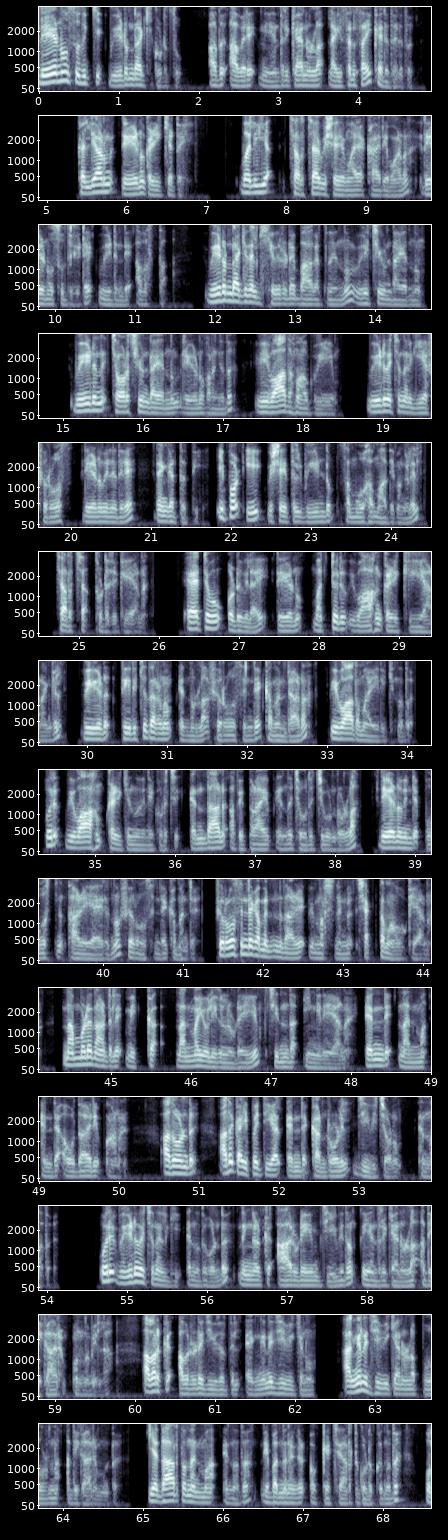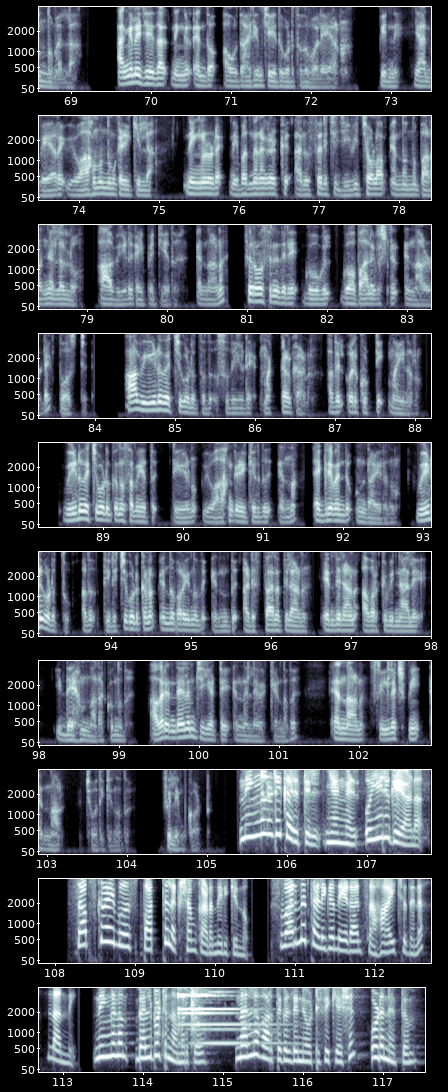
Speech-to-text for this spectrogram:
രേണു സുധിക്ക് വീടുണ്ടാക്കി കൊടുത്തു. അത് അവരെ നിയന്ത്രിക്കാനുള്ള ലൈസൻസായി കരുതരുത്. കല്യാണം രേണു കഴിക്കട്ടെ. വലിയ ചർച്ചാ വിഷയമായ കാര്യമാണ് രേണു സുധിയുടെ വീടിന്റെ അവസ്ഥ. വീടുണ്ടാക്കി നൽകിയവരുടെ ഭാഗത്തു നിന്നും വീഴ്ചയുണ്ടായെന്നും വീടിന് ചോർച്ചയുണ്ടായെന്നും രേണു പറഞ്ഞത് വിവാദമാകുകയും വീട് വെച്ച് നൽകിയ ഫിറോസ് രേണുവിനെതിരെ രംഗത്തെത്തി. ഇപ്പോൾ ഈ വിഷയത്തിൽ വീണ്ടും സമൂഹ മാധ്യമങ്ങളിൽ ചർച്ച തുടരുകയാണ്. ഏറ്റവും ഒടുവിലായി രേണു മറ്റൊരു വിവാഹം കഴിക്കുകയാണെങ്കിൽ വീട് തിരിച്ചു തരണം എന്നുള്ള ഫിറോസിന്റെ കമന്റാണ് വിവാദമായിരിക്കുന്നത്. ഒരു വിവാഹം കഴിക്കുന്നതിനെക്കുറിച്ച് എന്താണ് അഭിപ്രായം എന്ന് ചോദിച്ചുകൊണ്ടുള്ള രേണുവിന്റെ പോസ്റ്റിന് താഴെയായിരുന്നു ഫിറോസിന്റെ കമന്റ്. ഫിറോസിന്റെ കമന്റിന് താഴെ വിമർശനങ്ങൾ ശക്തമാവുകയാണ്. നമ്മുടെ നാട്ടിലെ മിക്ക നന്മയൊലികളുടെയും ചിന്ത ഇങ്ങനെയാണ്. എന്റെ നന്മ എന്റെ ഔദാര്യം ആണ്. അതുകൊണ്ട് അത് കൈപ്പറ്റിയാൽ എന്റെ കൺട്രോളിൽ ജീവിച്ചോണം എന്നത്. ഒരു വീട് വെച്ച് നൽകി എന്നതുകൊണ്ട് നിങ്ങൾക്ക് ആരുടെയും ജീവിതം നിയന്ത്രിക്കാനുള്ള അധികാരം ഒന്നുമില്ല. അവർക്ക് അവരുടെ ജീവിതത്തിൽ എങ്ങനെ ജീവിക്കണോ അങ്ങനെ ജീവിക്കാനുള്ള പൂർണ അധികാരമുണ്ട്. യഥാർത്ഥ നന്മ എന്നത് നിബന്ധനകൾ ഒക്കെ ചേർത്ത് കൊടുക്കുന്നത് ഒന്നുമല്ല. അങ്ങനെ ചെയ്താൽ നിങ്ങൾ എന്തോ ഔദാര്യം ചെയ്തു കൊടുത്തതുപോലെയാണ് പിന്നെ ഞാൻ വേറെ വിവാഹമൊന്നും കഴിക്കില്ല. നിങ്ങളുടെ നിബന്ധനകൾക്ക് അനുസരിച്ച് ജീവിച്ചോളാം എന്നൊന്നും പറഞ്ഞല്ലല്ലോ ആ വീട് കൈപ്പറ്റിയത് എന്നാണ് ഫിറോസിനെതിരെ ഗൂഗിൾ ഗോപാലകൃഷ്ണൻ എന്നാളുടെ പോസ്റ്റ്. ആ വീട് വെച്ചു കൊടുത്തത് സുധിയുടെ മക്കൾക്കാണ്. അതിൽ ഒരു കുട്ടി മൈനറും. വീട് വെച്ചു കൊടുക്കുന്ന സമയത്ത് രേണു വിവാഹം കഴിക്കരുത് എന്ന എഗ്രിമെന്റ് ഉണ്ടായിരുന്നു. വീട് കൊടുത്തു. അത് തിരിച്ചു കൊടുക്കണം എന്ന് പറയുന്നത് എന്ത് അടിസ്ഥാനത്തിലാണ്? എന്തിനാണ് അവർക്ക് പിന്നാലെ ഇദ്ദേഹം നടക്കുന്നത്? അവരെന്തേലും ചെയ്യട്ടെ എന്നല്ലേ വെക്കേണ്ടത്? എന്നാണ് ശ്രീലക്ഷ്മി എന്നാൾ ചോദിക്കുന്നത്. ഫിലിം കോട്ട്. നിങ്ങളുടെ കരുത്തിൽ ഞങ്ങൾ ഉയരുകയാണ്. സബ്സ്ക്രൈബേഴ്സ് പത്ത് ലക്ഷം കടന്നിരിക്കുന്നു. സ്വർണ തളിക നേടാൻ സഹായിച്ചതിന് നന്ദി. നിങ്ങളും ബെൽബട്ടൺ അമർത്തോ. നല്ല വാർത്തകളുടെ നോട്ടിഫിക്കേഷൻ ഉടനെത്തും.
